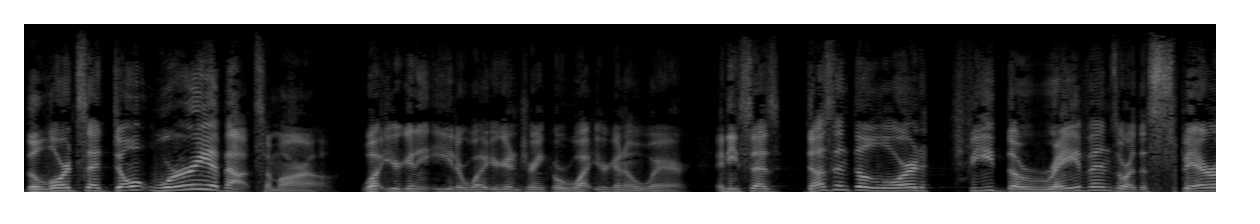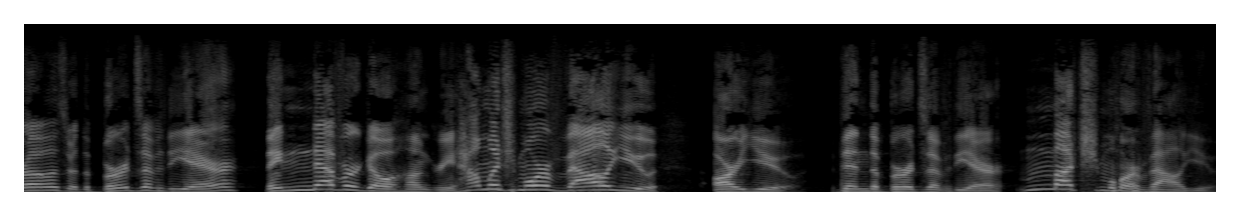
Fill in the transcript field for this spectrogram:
the Lord said, Don't worry about tomorrow, what you're going to eat or what you're going to drink or what you're going to wear. And he says, Doesn't the Lord feed the ravens or the sparrows or the birds of the air? They never go hungry. How much more value are you than the birds of the air? Much more value.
